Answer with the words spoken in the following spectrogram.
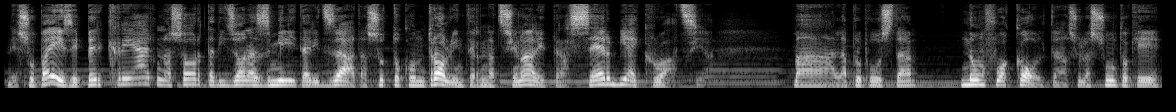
nel suo paese per creare una sorta di zona smilitarizzata sotto controllo internazionale tra Serbia e Croazia. Ma la proposta non fu accolta sull'assunto che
